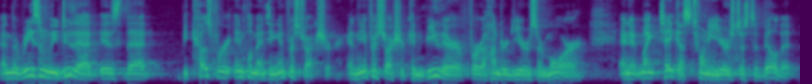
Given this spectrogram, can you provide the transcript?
And the reason we do that is that because we're implementing infrastructure, and the infrastructure can be there for 100 years or more, and it might take us 20 years just to build it,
